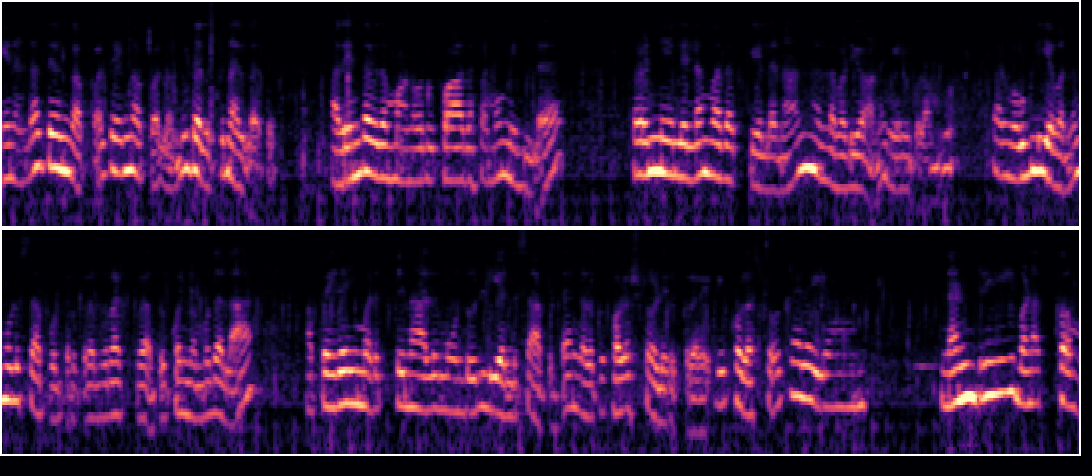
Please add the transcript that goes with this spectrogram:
ஏனென்றால் தேங்காய் பால் தேங்காய் பால் வந்து உடலுக்கு நல்லது. அது எந்த விதமான ஒரு பாதகமும் இல்லை. எண்ணெயிலெல்லாம் வதக்கல நான் நல்ல வடிவான மீன் குழம்பு. பாருங்கள் உள்ளியை வந்து முழுசாக போட்டிருக்கிறோம் இறக்குறது கொஞ்சம் முதலாக அப்போ இதையும் எடுத்து நாலு மூன்று உள்ளி என்று சாப்பிட்டா எங்களுக்கு கொலஸ்ட்ரால் இருக்கிற வரைக்கும் கொலஸ்ட்ரால் கரையும். நன்றி வணக்கம்.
